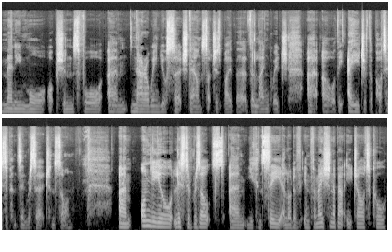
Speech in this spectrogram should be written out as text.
many more options for um, narrowing your search down, such as by the, the language uh, or the age of the participants in research and so on. Um, on your list of results, um, you can see a lot of information about each article.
